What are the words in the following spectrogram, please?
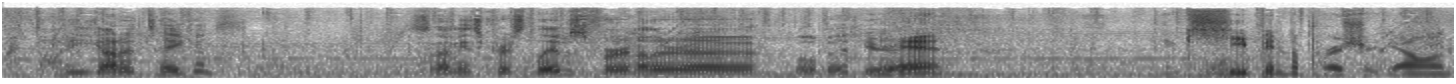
I thought he got it taken. So that means Chris lives for another uh, little bit here. Yeah. And keeping the pressure going.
